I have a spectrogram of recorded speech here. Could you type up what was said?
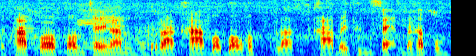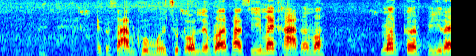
สภาพก็พร้อมใช้งานราคาเบาๆครับ ราคาไม่ถึงแสนนะครับผม เอกสารคู่มือชุดโอนเรียบร้อยภาษีไม่ขาดนะบ่รถเกิดปีใด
